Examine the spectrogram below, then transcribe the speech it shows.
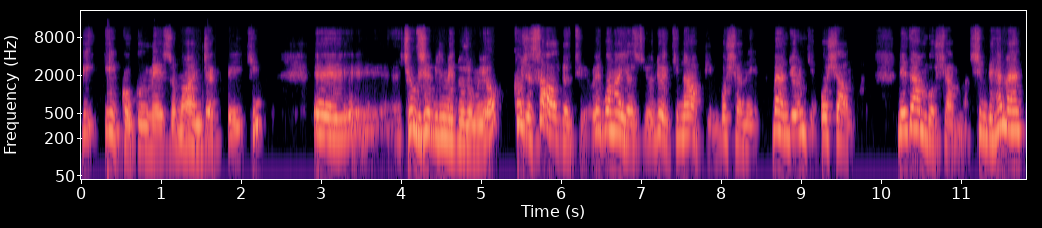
Bir ilkokul mezunu ancak belki. E, çalışabilme durumu yok. Kocası aldatıyor ve bana yazıyor. Diyor ki ne yapayım boşanayım. Ben diyorum ki boşanma. Neden boşanma? Şimdi hemen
